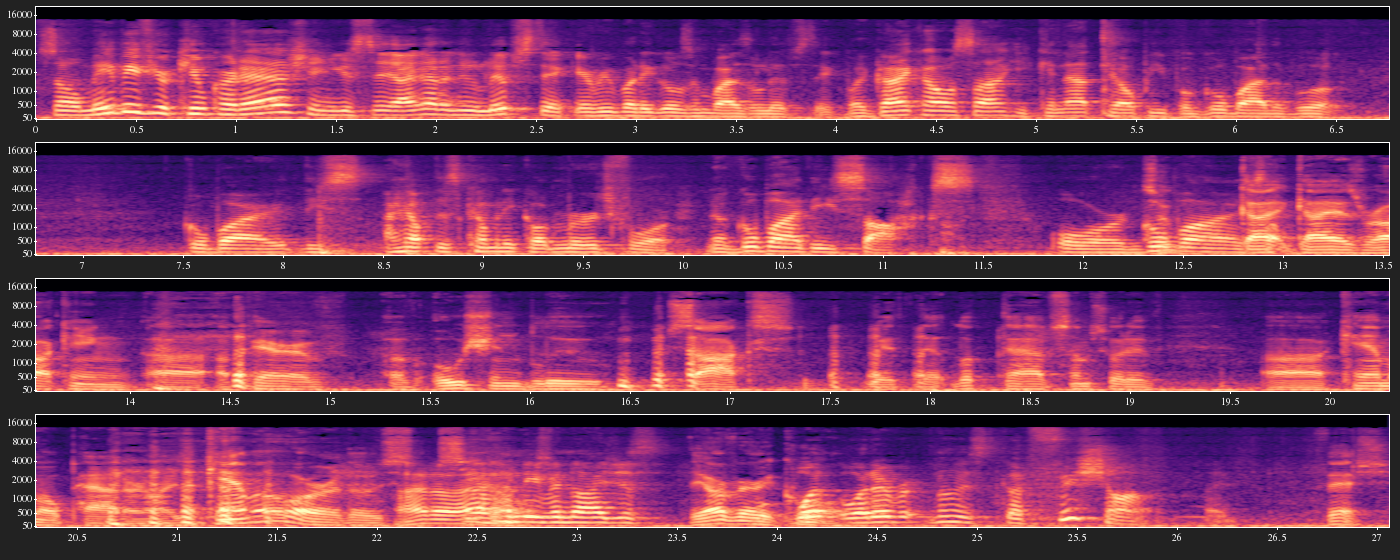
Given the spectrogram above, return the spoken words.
So maybe if you're Kim Kardashian, you say, I got a new lipstick, everybody goes and buys a lipstick. But Guy Kawasaki cannot tell people, go buy the book. Go buy these. I help this company called Merge4. Now go buy these socks. Or go so buy. guy, guy is rocking uh, a pair of, of ocean blue socks with that look to have some sort of uh, camo pattern on. it. Is it camo or are those? I don't, I don't even know. I just. They are very What, cool. whatever. No, it's got fish on Fish.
